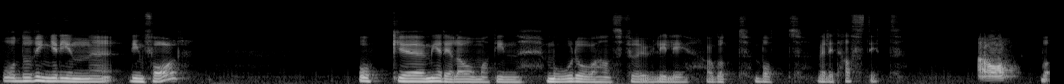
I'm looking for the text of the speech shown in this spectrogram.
och då ringer din, eh, din far. Och eh, meddelar om att din mor då och hans fru Lilly har gått bort väldigt hastigt. Ja. Va,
